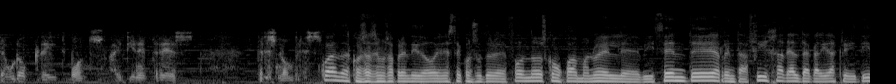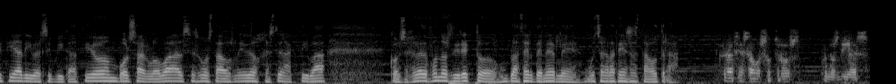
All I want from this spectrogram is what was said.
Euro Credit Bonds. Ahí tiene tres, tres nombres. ¿Cuántas cosas hemos aprendido hoy en este consultorio de fondos con Juan Manuel eh, Vicente? Renta fija, de alta calidad crediticia, diversificación, bolsa global, sesgo Estados Unidos, gestión activa. Consejero de Fondos Directo, un placer tenerle. Muchas gracias. Hasta otra. Gracias a vosotros. Buenos días.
